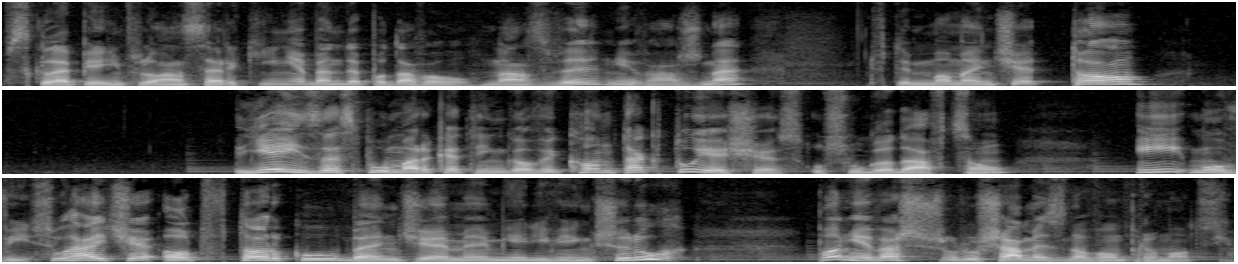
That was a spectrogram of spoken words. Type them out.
w sklepie influencerki, nie będę podawał nazwy, nieważne, w tym momencie, to jej zespół marketingowy kontaktuje się z usługodawcą i mówi: Słuchajcie, od wtorku będziemy mieli większy ruch, ponieważ ruszamy z nową promocją.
